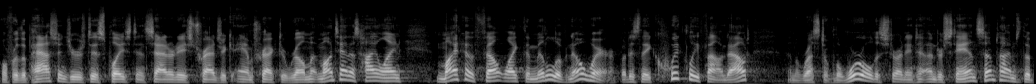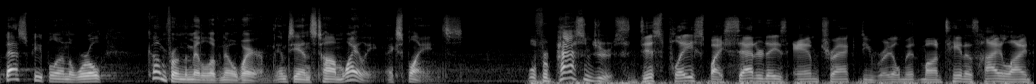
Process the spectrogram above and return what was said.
Well, for the passengers displaced in Saturday's tragic Amtrak derailment, Montana's Hi-Line might have felt like the middle of nowhere, but as they quickly found out, and the rest of the world is starting to understand, sometimes the best people in the world come from the middle of nowhere. MTN's Tom Wiley explains. Well, for passengers displaced by Saturday's Amtrak derailment, Montana's Hi-Line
